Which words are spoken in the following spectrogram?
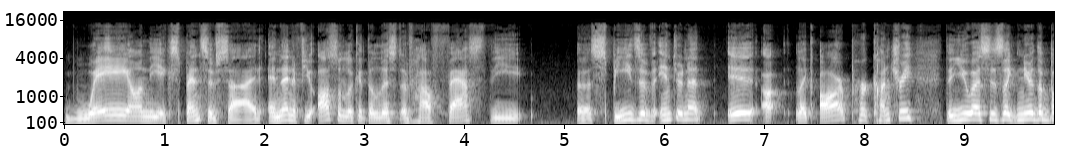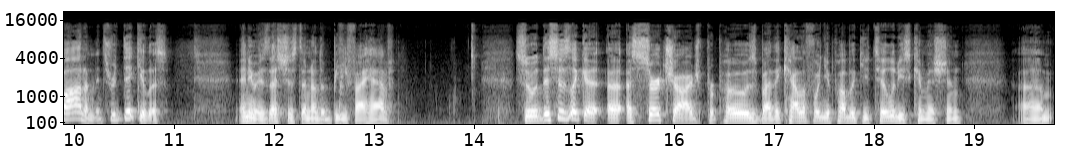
way on the expensive side. And then if you also look at the list of how fast the uh, speeds of internet is, uh, like are per country, the U.S. is like near the bottom. It's ridiculous. Anyways, that's just another beef I have. So this is like a, a surcharge proposed by the California Public Utilities Commission. Um,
